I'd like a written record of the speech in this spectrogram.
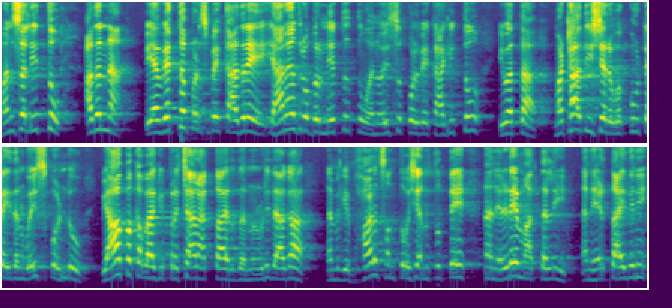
ಮನಸ್ಸಲ್ಲಿತ್ತು. ಅದನ್ನು ವ್ಯಕ್ತಪಡಿಸ್ಬೇಕಾದ್ರೆ ಯಾರಾದರೂ ಒಬ್ಬರು ನೇತೃತ್ವವನ್ನು ವಹಿಸಿಕೊಳ್ಬೇಕಾಗಿತ್ತು. ಇವತ್ತ ಮಠಾಧೀಶರ ಒಕ್ಕೂಟ ಇದನ್ನು ವಹಿಸಿಕೊಂಡು ವ್ಯಾಪಕವಾಗಿ ಪ್ರಚಾರ ಆಗ್ತಾ ಇರೋದನ್ನು ನೋಡಿದಾಗ ನಮಗೆ ಬಹಳ ಸಂತೋಷ ಅನಿಸುತ್ತೆ. ನಾನು ಎರಡೇ ಮಾತಲ್ಲಿ ನಾನು ಹೇಳ್ತಾ ಇದ್ದೀನಿ.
